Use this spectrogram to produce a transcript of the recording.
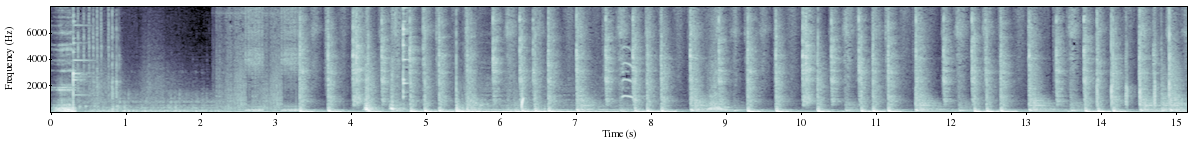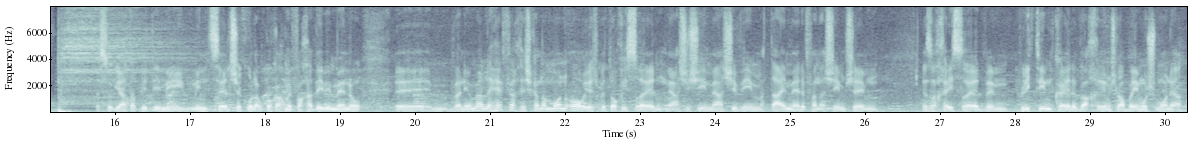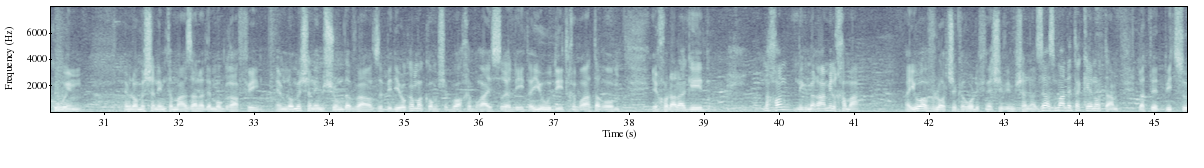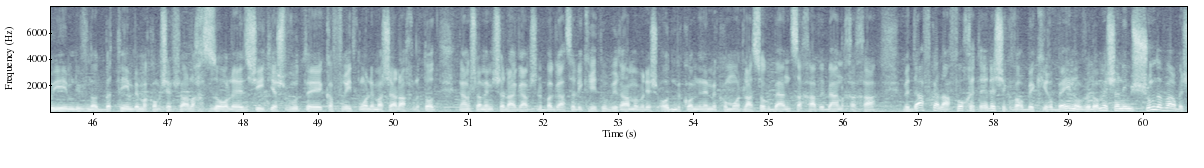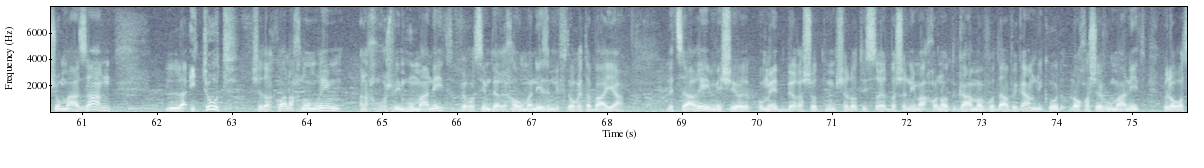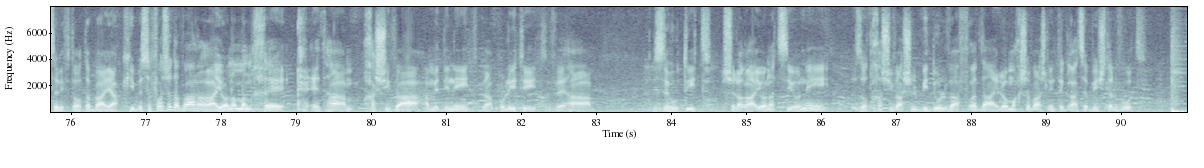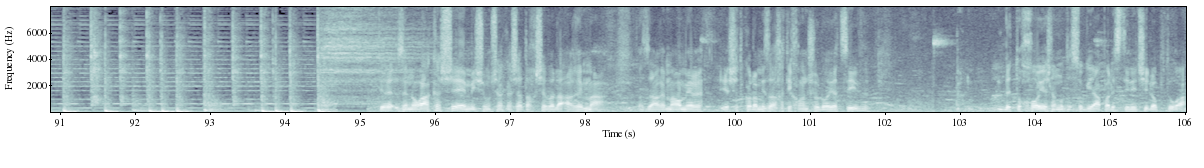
סוגיית הפליטים היא מין צל שכולם כל כך מפחדים ממנו אה, ואני אומר להפך, יש כאן המון אור, יש בתוך ישראל 160, 170, 200 אלף אנשים שהם אזרחי ישראל והם פליטים כאלה ואחרים של 48 עקורים. הם לא משנים את המאזן הדמוגרפי, הם לא משנים שום דבר, זה בדיוק המקום שבו החברה הישראלית, היהודית, חברת הרום, יכולה להגיד, נכון, נגמרה המלחמה, היו עוולות שקרו לפני 70 שנה, זה הזמן לתקן אותם, לתת פיצויים, לבנות בתים במקום שאפשר לחזור לאיזושהי התיישבות אה, כפרית, כמו למשל ההחלטות גם של הממשלה, גם של בג"ץ על אקרית ובירם, אבל יש עוד כל מיני מקומות, לעסוק בהנצחה ובהנכחה, ודווקא להפוך את אלה שכבר בקרבנו ולא משנים שום דבר בשום מאזן, לאיתות שדרכו אנחנו אומרים, אנחנו חושבים הומנית ורוצים דרך ההומניזם לפתור את הבעיה. לצערי, מי שעומד בראשות ממשלות ישראל בשנים האחרונות, גם עבודה וגם ליכוד, לא חושב הומנית ולא רוצה לפתור את הבעיה. כי בסופו של דבר הרעיון המנחה את החשיבה המדינית והפוליטית והזהותית של הרעיון הציוני זאת חשיבה של בידול והפרדה, היא לא מחשבה של אינטגרציה והשתלבות. תראה, זה נורא קשה, משום שכשאתה חושב על הערימה, אז הערימה אומרת, יש את כל המזרח התיכון שהוא לא יציב, בתוכו יש לנו את הסוגיה הפלסטינית שהיא לא פתורה,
